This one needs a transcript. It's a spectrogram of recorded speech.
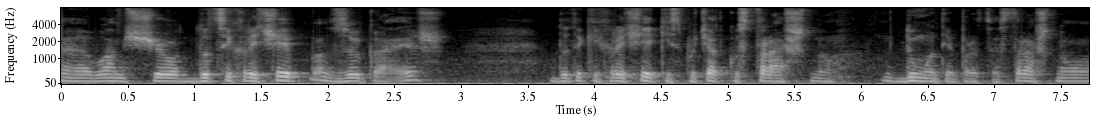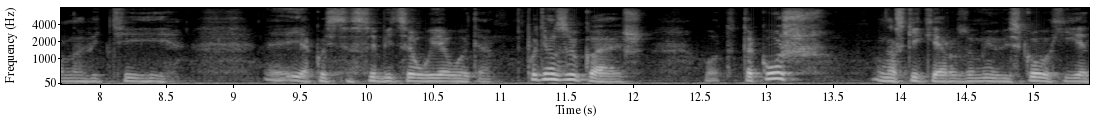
е, вам, що до цих речей звикаєш, до таких речей, які спочатку страшно думати про це, страшно навіть е, якось собі це уявити. Потім звикаєш. От. Також, наскільки я розумію, військових є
